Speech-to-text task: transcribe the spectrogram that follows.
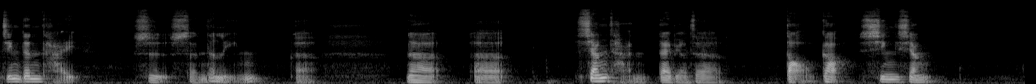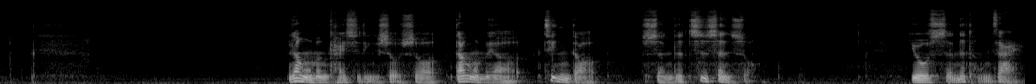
金灯台是神的灵啊，那呃香坛代表着祷告馨香，让我们开始领受说，当我们要进到神的至圣所，有神的同在，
